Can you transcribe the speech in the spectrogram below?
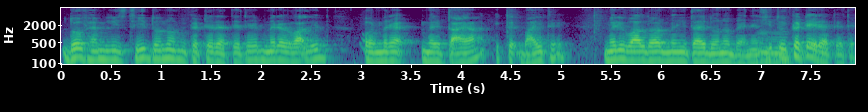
دو فیملیز تھی دونوں ہم اکٹھے رہتے تھے۔ میرے والد اور میرے میرے تایا ایک بھائی تھے۔ میری والدہ اور میری تایا دونوں بہنیں تھیں تو اکٹھے ہی رہتے تھے۔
